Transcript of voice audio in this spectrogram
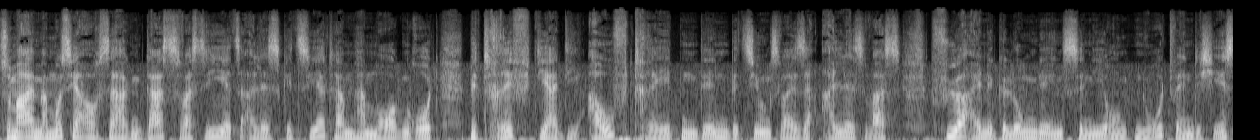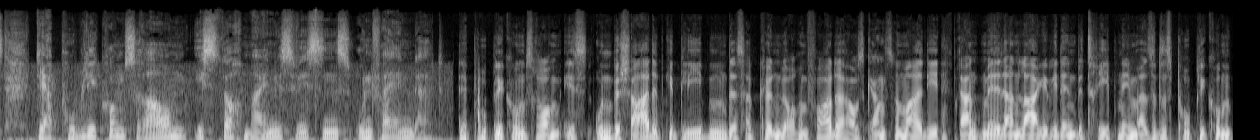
Zumal man muss ja auch sagen, das, was Sie jetzt alles skizziert haben, Herr Morgenroth, betrifft ja die Auftretenden beziehungsweise alles, was für eine gelungene Inszenierung notwendig ist. Der Publikumsraum ist doch meines Wissens unverändert. Der Publikumsraum ist unbeschadet geblieben. Deshalb können wir auch im Vorderhaus ganz normal die Brandmeldeanlage wieder in Betrieb nehmen. Also das Publikum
